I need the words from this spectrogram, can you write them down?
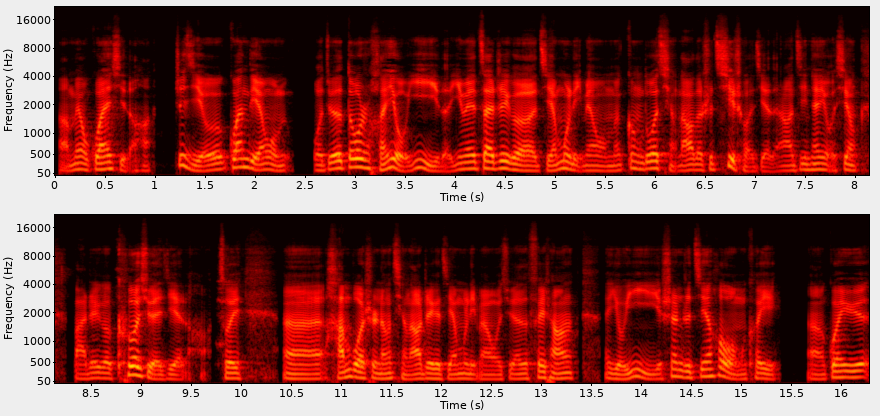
啊没有关系的哈。这几个观点，我们我觉得都是很有意义的，因为在这个节目里面，我们更多请到的是汽车界的，然后今天有幸把这个科学界的哈，所以呃韩博士能请到这个节目里面，我觉得非常有意义，甚至今后我们可以。呃，关于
